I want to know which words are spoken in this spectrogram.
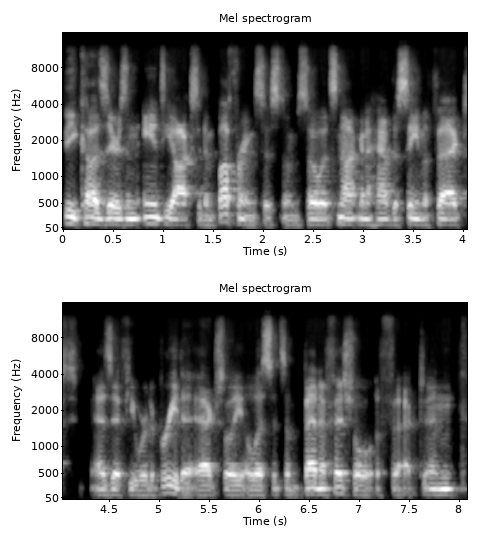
because there's an antioxidant buffering system. So it's not going to have the same effect as if you were to breathe it. it. Actually elicits a beneficial effect. And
